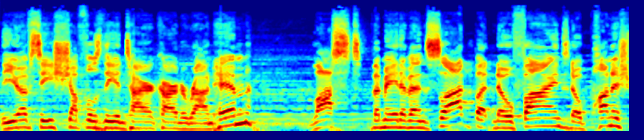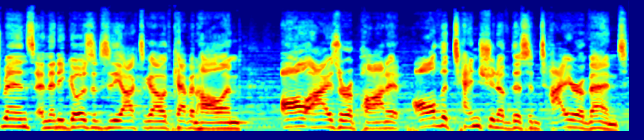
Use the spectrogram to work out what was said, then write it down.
the UFC shuffles the entire card around him. Lost the main event slot, but no fines, no punishments. And then he goes into the octagon with Kevin Holland all eyes are upon it. All the tension of this entire event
